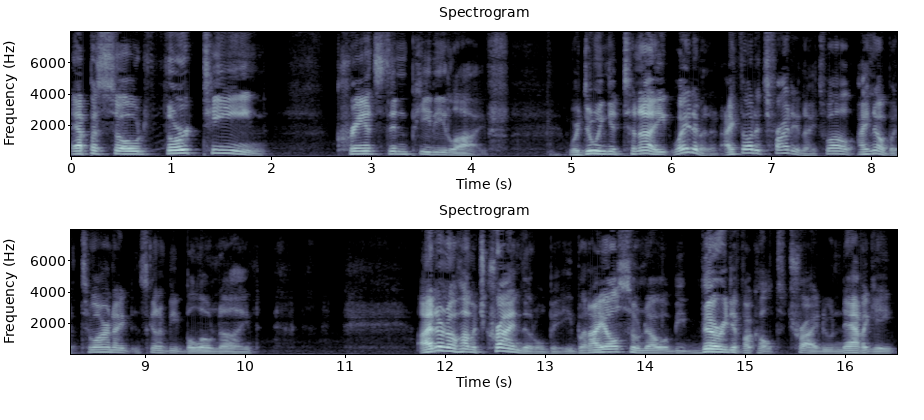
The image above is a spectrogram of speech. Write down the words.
episode 13 cranston pd live. We're doing it tonight. Wait a minute. I thought it's friday nights. Well i know but tomorrow night it's going to be below 9 I don't know how much crime there'll be, but I also know it'll be very difficult to try to navigate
